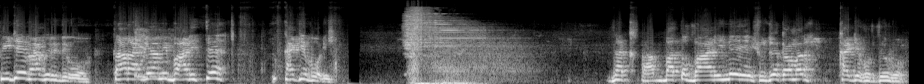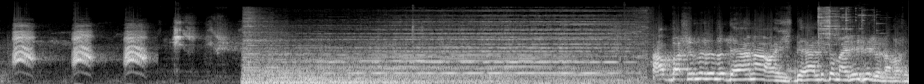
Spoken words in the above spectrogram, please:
পিঠে ভাগরে দেব। তার আগে আমি বাড়িতে কাকে পড়ি। দেখ আব্বা তো বাড়ি নেই, এই সুযোগ আমার কাটে পড়তে হব আব্বা শুনে যেন দেখা না হয় দেখালি তো আমাকে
